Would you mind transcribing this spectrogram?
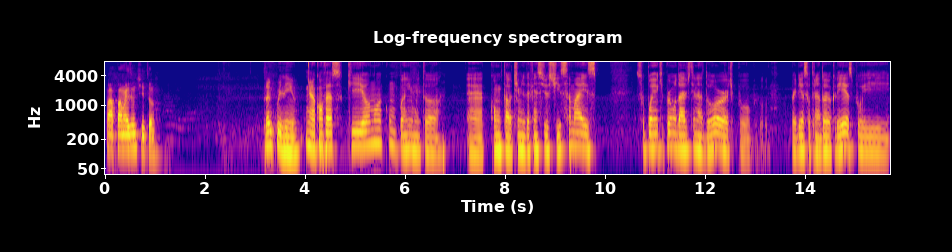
papar mais um título. Tranquilinho. Eu confesso que eu não acompanho muito é, como está o time de Defesa e Justiça, mas suponho que por mudar de treinador, tipo, perder seu treinador, o Crespo, e,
